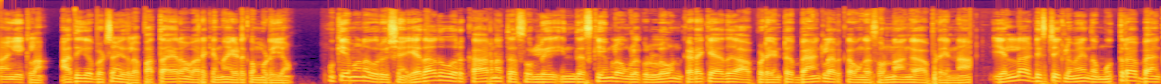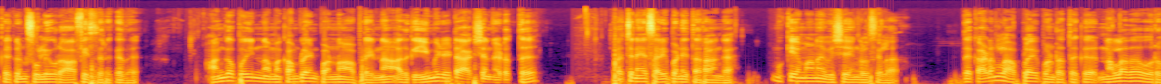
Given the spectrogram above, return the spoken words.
வாங்கிக்கலாம். அதிகபட்சம் இதில் பத்தாயிரம் வரைக்கும் தான் எடுக்க முடியும். முக்கியமான ஒரு விஷயம். ஏதாவது ஒரு காரணத்தை சொல்லி இந்த ஸ்கீமில் உங்களுக்கு லோன் கிடைக்காது அப்படின்ட்டு பேங்க்கில் இருக்கவங்க சொன்னாங்க அப்படின்னா எல்லா டிஸ்ட்ரிக்ட்லுமே இந்த முத்ரா பேங்க்குக்குன்னு சொல்லி ஒரு ஆஃபீஸ் இருக்குது. அங்கே போய் நம்ம கம்ப்ளைண்ட் பண்ணோம் அப்படின்னா அதுக்கு இமீடியட்டாக ஆக்ஷன் எடுத்து பிரச்சனையை சரி பண்ணி தராங்க. முக்கியமான விஷயங்கள் சில. இந்த கடனில் அப்ளை பண்ணுறதுக்கு நல்லதாக ஒரு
